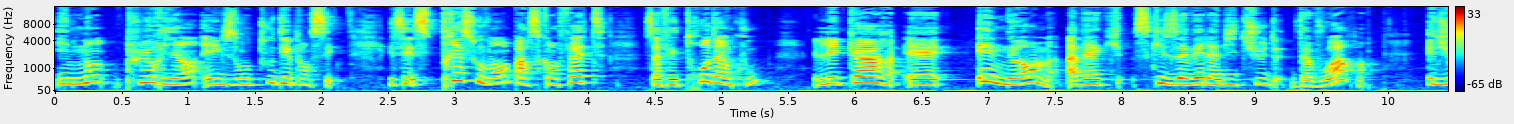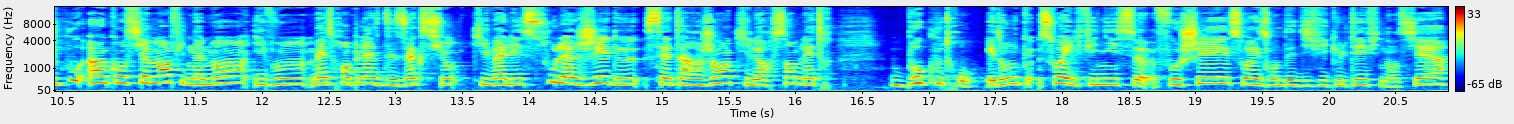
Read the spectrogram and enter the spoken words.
ils n'ont plus rien et ils ont tout dépensé. Et c'est très souvent parce qu'en fait, ça fait trop d'un coup. L'écart est énorme avec ce qu'ils avaient l'habitude d'avoir. Et du coup, inconsciemment, finalement, ils vont mettre en place des actions qui vont les soulager de cet argent qui leur semble être beaucoup trop. Et donc, soit ils finissent fauchés, soit ils ont des difficultés financières,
